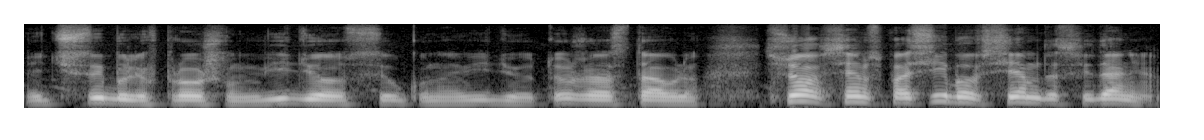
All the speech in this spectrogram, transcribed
Эти часы были в прошлом видео, ссылку на видео тоже оставлю. Все, всем спасибо, всем до свидания.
